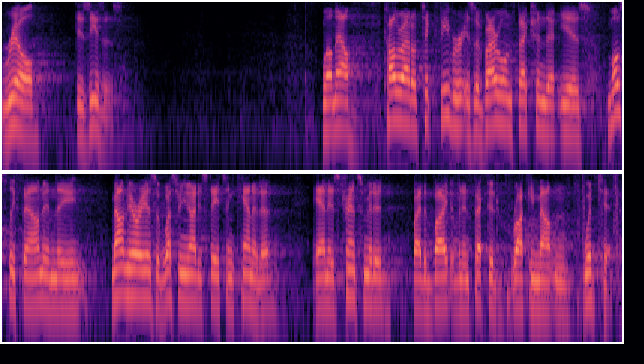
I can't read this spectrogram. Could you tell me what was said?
real diseases. Well, now, Colorado tick fever is a viral infection that is mostly found in the mountain areas of western United States and Canada and is transmitted by the bite of an infected Rocky Mountain wood tick.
